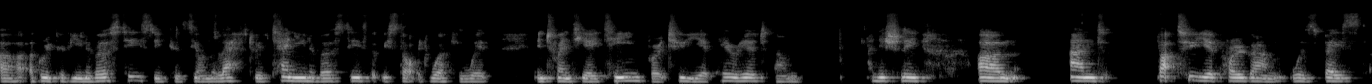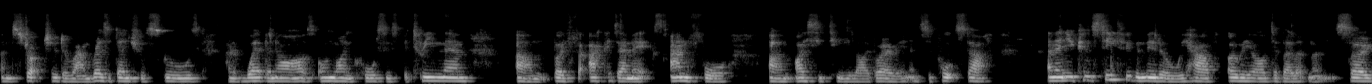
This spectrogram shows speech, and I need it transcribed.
uh, a group of universities. So you can see on the left we have 10 universities that we started working with in 2018 for a two-year period um, initially. and that two-year program was based and structured around residential schools, kind of webinars, online courses between them, um, both for academics and for um, ICT librarian and support staff. And then you can see through the middle, we have OER development. So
